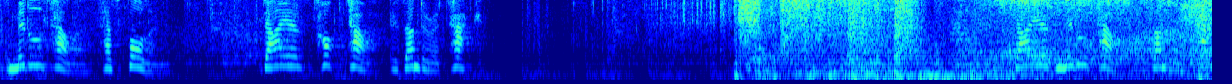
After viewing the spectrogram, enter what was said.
Dire's middle tower has fallen. Dire's top tower is under attack. Dire's middle tower is under attack.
